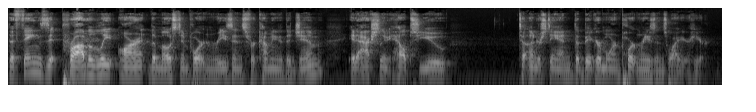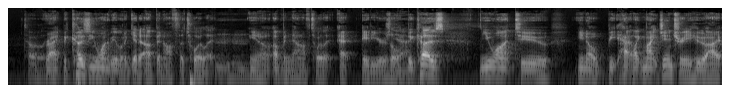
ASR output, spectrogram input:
the things that probably aren't the most important reasons for coming to the gym, it actually helps you to understand the bigger, more important reasons why you're here. Totally. Right? Because you want to be able to get up and off the toilet, mm-hmm. you know, up and down off the toilet at 80 years old. Yeah. Because you want to, you know, be like Mike Gentry, who I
